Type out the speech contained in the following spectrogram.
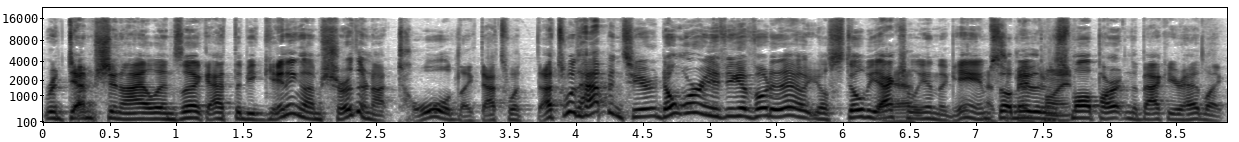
redemption islands like at the beginning i'm sure they're not told like that's what that's what happens here don't worry if you get voted out you'll still be actually in the game That's so maybe good there's a small part in the back of your head like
